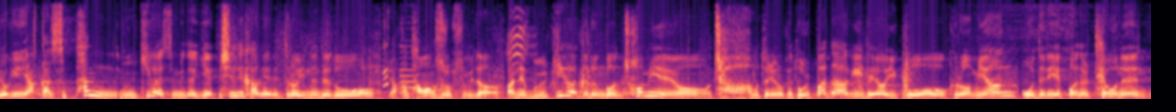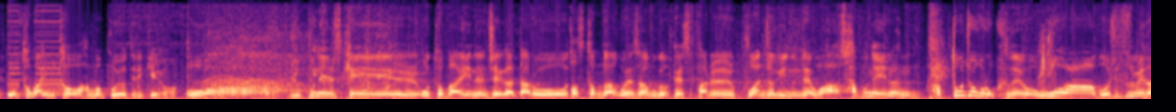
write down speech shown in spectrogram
여기 약간 습한 물기가 있습니다. 이게 실리카겔이 들어있는데도 약간 당황스럽습니다. 안에 물기가 들은 건 처음이에요. 자, 아무튼 이렇게 돌바닥이 되어 있고 그러면 오드리 헵번을 태우는 오토바이부터 한번 보여드릴게요. 우와, 6분의 1 스케일 오토바이는 제가 따로 custom도 하고 해서 뭐 베스파를 구한 적이 있는데 와, 4분의 1은 압도적으로 크네요. 우와, 멋있습니다.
